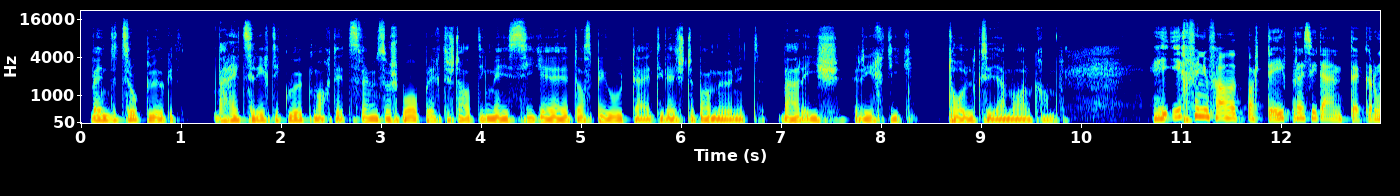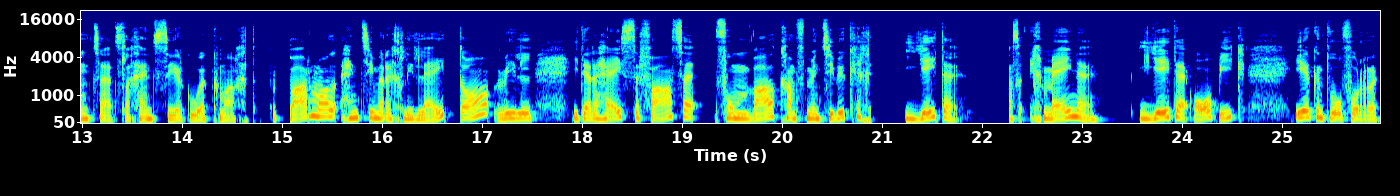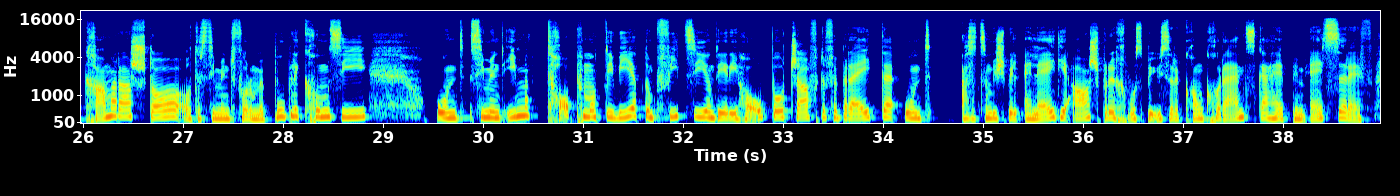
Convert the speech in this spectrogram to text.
Wenn ihr zurückschaut, wer hat es richtig gut gemacht jetzt, wenn man so sportberichterstattungsmässig äh, das beurteilt, die letzten paar Monate? Wer ist richtig toll in diesem Wahlkampf? Hey, ich finde im Fall die Parteipräsidenten grundsätzlich haben es sehr gut gemacht. Ein paar Mal haben sie mir ein bisschen leid da, weil in dieser heißen Phase vom Wahlkampf müssen sie wirklich jeden, also ich meine, jeden Abend irgendwo vor einer Kamera stehen oder sie müssen vor einem Publikum sein und sie müssen immer top motiviert und fit sein und ihre Hauptbotschaften verbreiten. Und also zum Beispiel allein die Ansprüche, die es bei unserer Konkurrenz hat, beim SRF.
